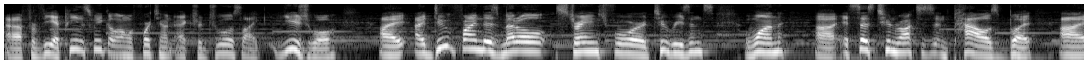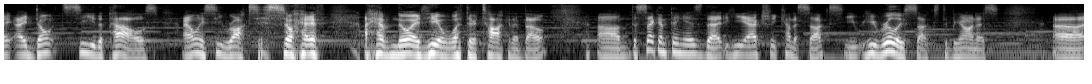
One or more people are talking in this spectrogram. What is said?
uh, for VIP this week, along with 1400 extra jewels like usual. I, I do find this medal strange for two reasons. One, uh, it says Toon Roxas and Pals, but I, I don't see the Pals. I only see Roxas, so I have I have no idea what they're talking about. Um, the second thing is that he actually kind of sucks. He, he really sucks, to be honest. Uh,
